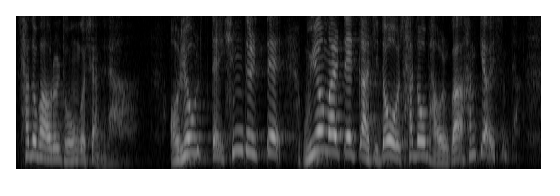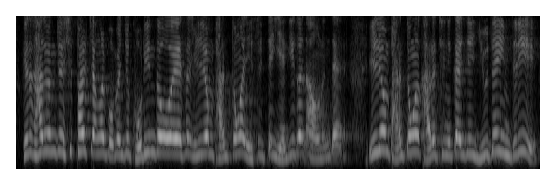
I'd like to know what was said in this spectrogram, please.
사도 바울을 도운 것이 아니라 어려울 때, 힘들 때, 위험할 때까지도 사도 바울과 함께하였습니다. 그래서 사도행전 18장을 보면 이제 고린도에서 1년 반 동안 있을 때 얘기가 나오는데 1년 반 동안 가르치니까 이제 유대인들이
